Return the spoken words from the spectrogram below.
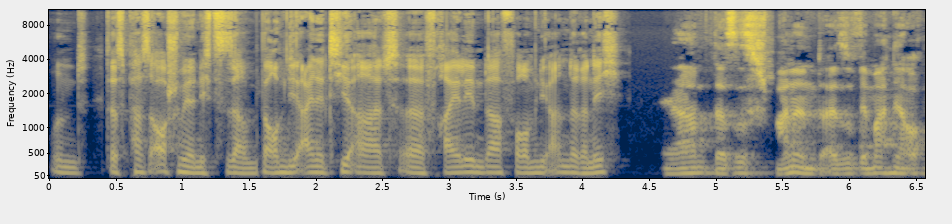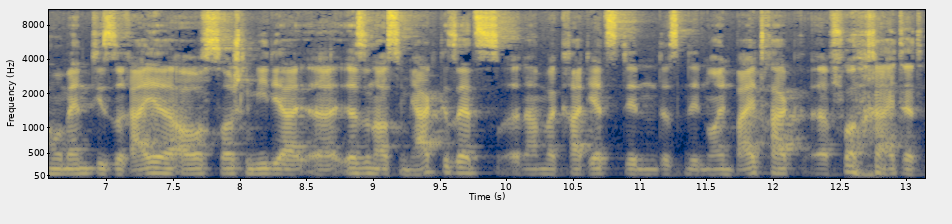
und das passt auch schon wieder nicht zusammen. Warum die eine Tierart äh, freileben darf, warum die andere nicht. Ja, das ist spannend. Also wir machen ja auch im Moment diese Reihe auf Social Media äh, Irrsinn aus dem Jagdgesetz. Äh, da haben wir gerade jetzt den, das, den neuen Beitrag äh, vorbereitet.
